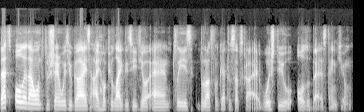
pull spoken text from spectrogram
That's all that I wanted to share with you guys. I hope you like this video and please do not forget to subscribe. Wish to you all the best. Thank you.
